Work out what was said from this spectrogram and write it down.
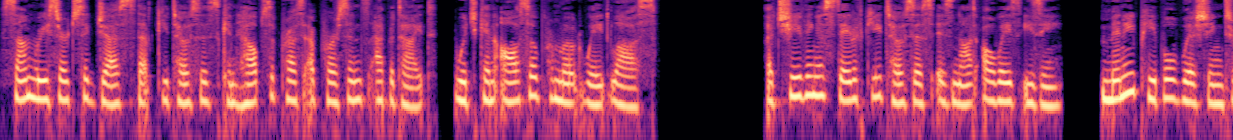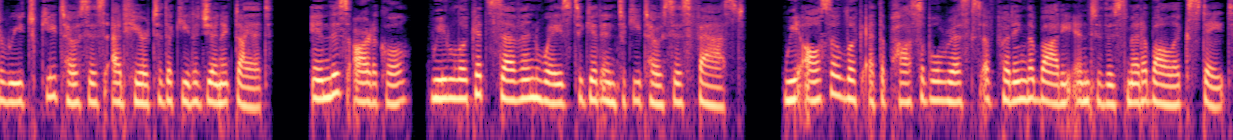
some research suggests that ketosis can help suppress a person's appetite, which can also promote weight loss. Achieving a state of ketosis is not always easy. Many people wishing to reach ketosis adhere to the ketogenic diet. In this article, we look at 7 ways to get into ketosis fast. We also look at the possible risks of putting the body into this metabolic state.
